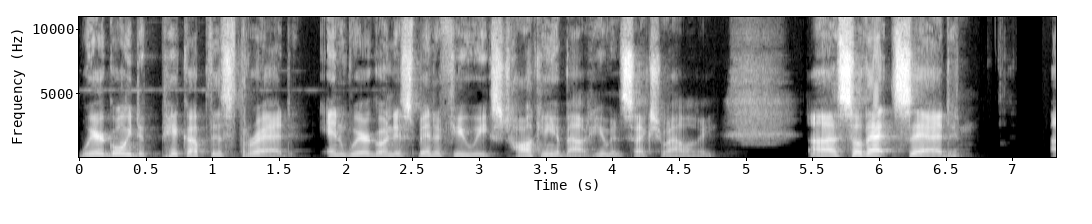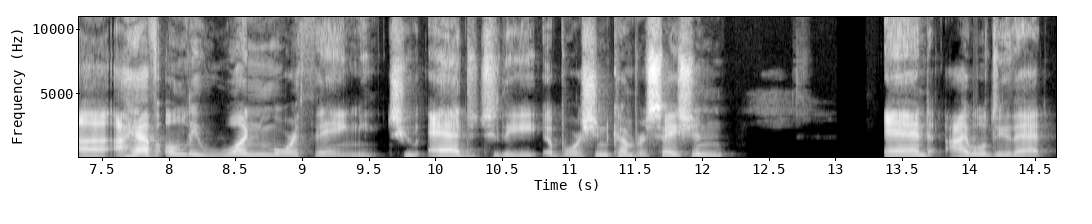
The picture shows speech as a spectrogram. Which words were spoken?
we're going to pick up this thread and we're going to spend a few weeks talking about human sexuality. Uh, so, that said, uh, I have only one more thing to add to the abortion conversation and I will do that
